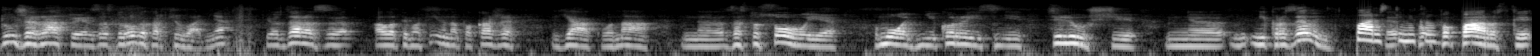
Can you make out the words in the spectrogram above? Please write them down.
дуже ратує за здорове харчування. І от зараз е, Алла Тимофіївна покаже, як вона е, застосовує модні, корисні, цілющі мікрозелень Паростки мікро. паростки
